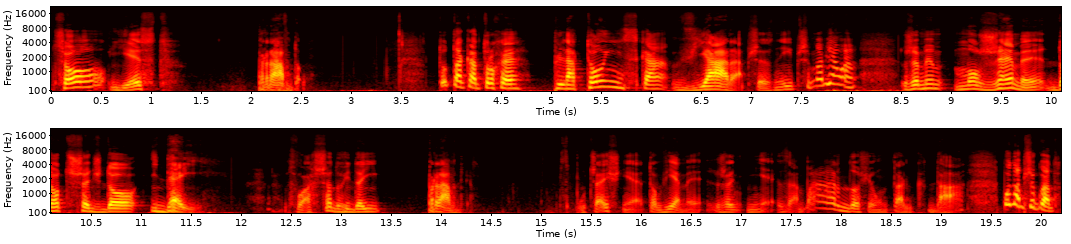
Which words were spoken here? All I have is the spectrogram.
co jest prawdą. To taka trochę platońska wiara przez nich przemawiała, że my możemy dotrzeć do idei, zwłaszcza do idei prawdy. Współcześnie to wiemy, że nie za bardzo się tak da, bo na przykład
